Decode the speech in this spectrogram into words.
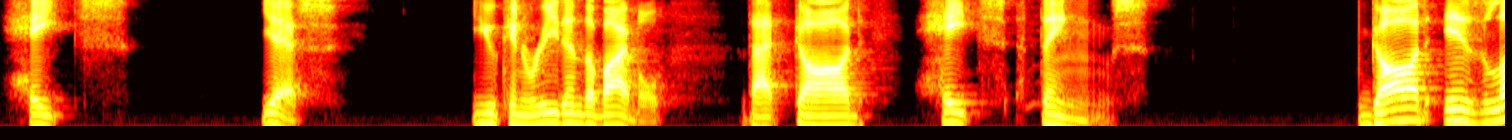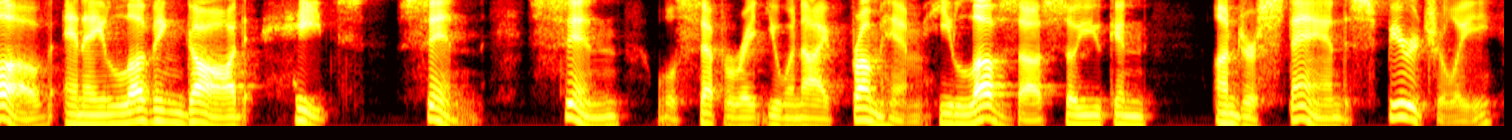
hates. Yes, you can read in the Bible that God hates things. God is love, and a loving God hates sin. Sin will separate you and I from Him. He loves us so you can understand spiritually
